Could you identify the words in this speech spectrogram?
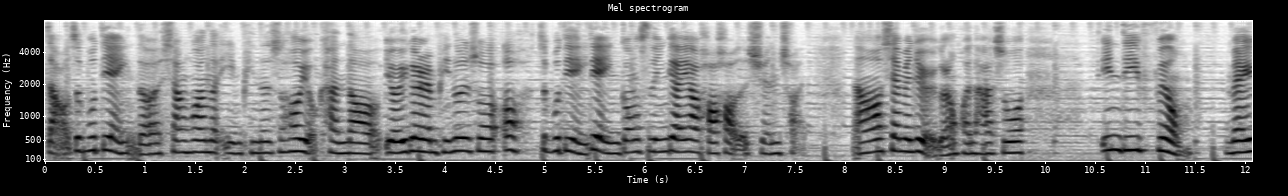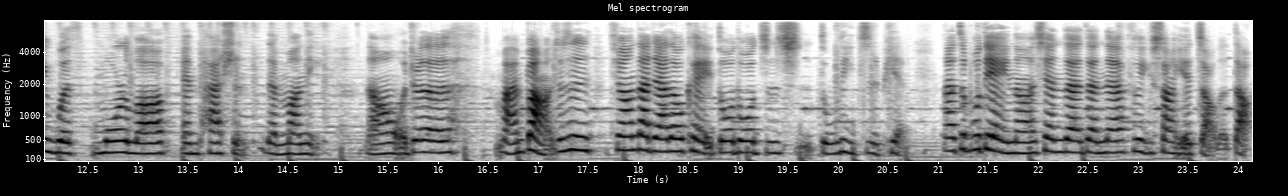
找这部电影的相关的影评的时候，有看到有一个人评论说：“哦，这部电影电影公司应该要好好的宣传。”然后下面就有一个人回答说：“Indie film made with more love and passion than money。”然后我觉得蛮棒，就是希望大家都可以多多支持独立制片。那这部电影呢，现在在 Netflix 上也找得到。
